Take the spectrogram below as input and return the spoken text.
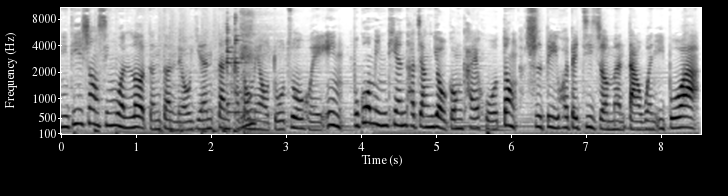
你弟上新闻了等等留言，但他都没有多做回应。不过明天他将有公开活动，势必会被记者们打问一波啊。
